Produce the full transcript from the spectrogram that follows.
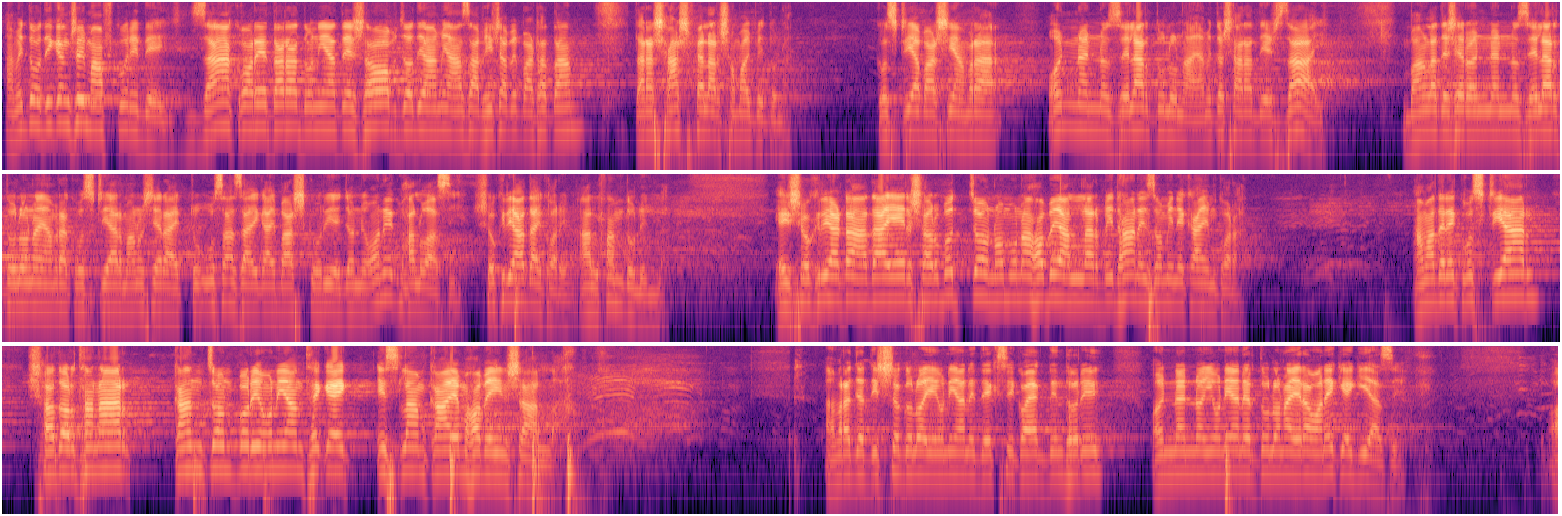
আমি তো অধিকাংশই মাফ করে দেই। যা করে তারা দুনিয়াতে সব যদি আমি আজাব হিসাবে পাঠাতাম, তারা শ্বাস ফেলার সময় পেত না। কুষ্টিয়াবাসী, আমরা অন্যান্য জেলার তুলনায়, আমি তো সারা দেশ যাই, বাংলাদেশের অন্যান্য জেলার তুলনায় আমরা কুষ্টিয়ার মানুষেরা একটু উঁচা জায়গায় বাস করি এই জন্য অনেক ভালো আছি। সক্রিয়া আদায় করেন, আলহামদুলিল্লাহ। এই সক্রিয়াটা আদায়ের সর্বোচ্চ নমুনা হবে আল্লাহর বিধান এই জমিনে কায়েম করা। আমাদের এই কুষ্টিয়ার সদর থানার কাঞ্চনপুর ইউনিয়ন থেকে ইসলাম কায়েম হবে ইনশাআল্লাহ। আমরা যে দৃশ্যগুলো ইউনিয়নে দেখছি কয়েকদিন ধরে, অন্যান্য ইউনিয়নের তুলনায় এরা অনেক এগিয়ে আছে।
